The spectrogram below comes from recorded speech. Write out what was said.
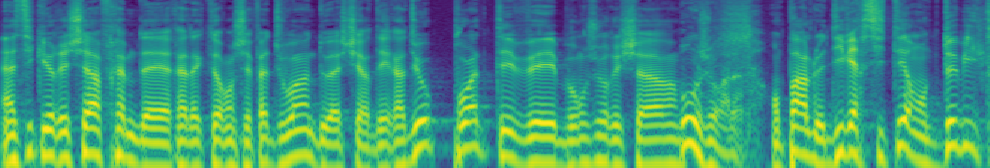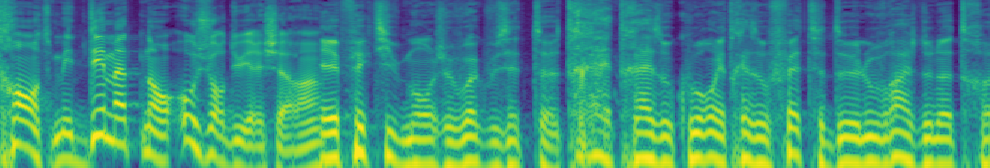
Ainsi que Richard Fremder, rédacteur en chef adjoint de HRD Radio.tv. Bonjour Richard. Bonjour Alain. On parle de diversité en 2030, mais dès maintenant, aujourd'hui Richard. hein. Effectivement, je vois que vous êtes très très au courant et très au fait de l'ouvrage de notre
